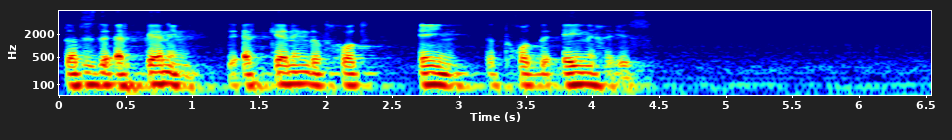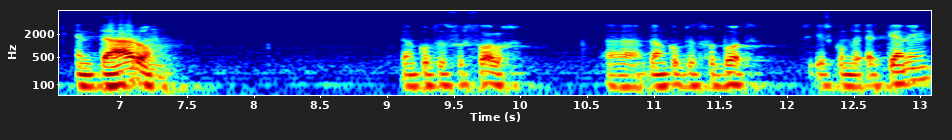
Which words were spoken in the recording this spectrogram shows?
Dat is de erkenning, de erkenning dat God één, dat God de enige is. En daarom, dan komt het vervolg, uh, dan komt het gebod. Dus eerst komt de erkenning,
